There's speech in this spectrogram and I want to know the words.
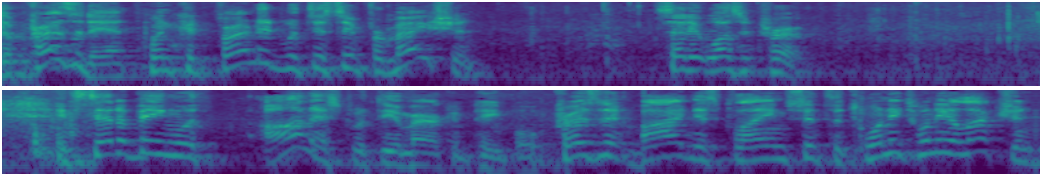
The president, when confronted with this information, said it wasn't true. Instead of being with, honest with the American people, President Biden has claimed since the 2020 election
